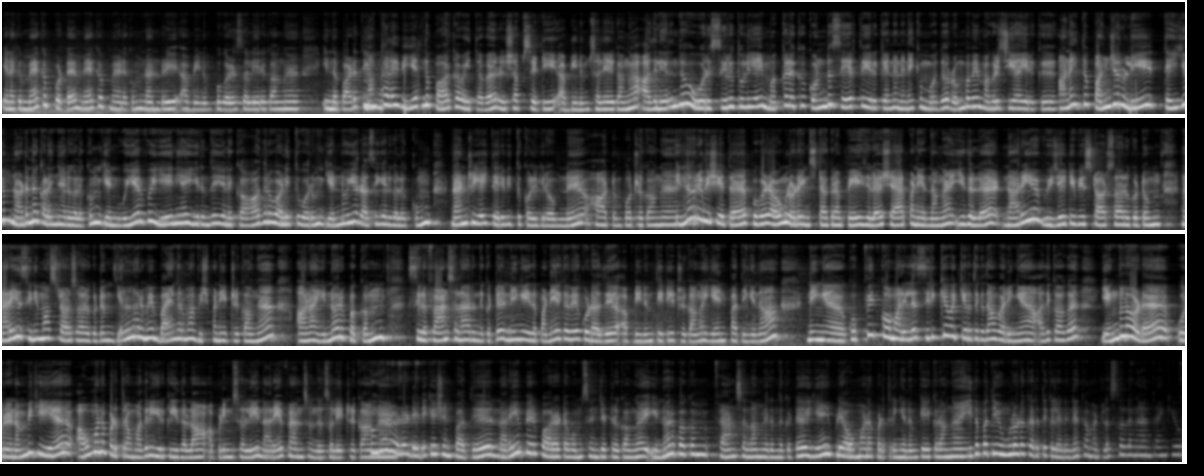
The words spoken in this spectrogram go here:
எனக்கு மேக்கப் போட்ட மேக்கப் மேனுக்கும் நன்றி அப்படின்னு புகழ் சொல்லியிருக்காங்க. இந்த படத்தில் மக்களை வியர்ந்து பார்க்க வைத்தவர் ரிஷப் செட்டி அப்படின்னு சொல்லியிருக்காங்க. அதிலிருந்து ஒரு சிறு துளியை மக்களுக்கு கொண்டு சேர்த்து இருக்கேன்னு நினைக்கும் போது ரொம்பவே மகிழ்ச்சியாக இருக்குது அனைத்து பஞ்சருளி தெய்யம் நடன கலைஞர்களுக்கும் என் உயர்வு ஏனியாய் இருந்து எனக்கு ஆதரவு அளித்து வரும் என்னுயிர் ரசிகர்களுக்கும் நன்றியை தெரிவித்துக் கொள்கிறோம்னு ஹார்ட்டும் போட்டிருக்காங்க. இன்னொரு விஷயத்த புகழ் அவங்களோட இன்ஸ்டாகிராம் பேஜில் ஷேர் பண்ணியிருந்தாங்க. இதில் நிறைய விஜய் டிவி ஸ்டார்ஸாக இருக்கட்டும் நிறைய சினிமா ஸ்டார்ஸாக இருக்கட்டும் எல்லாருமே பயங்கரமாக விஷ் பண்ணிகிட்ருக்காங்க ஆனால் இன்னொரு பக்கம் சில ஃபேன்ஸ் எல்லாம் இருந்துக்கிட்டு நீங்கள் இதை பண்ணியிருக்கவே கூடாது அப்படின்னு திட்டிகிட்டு இருக்காங்க ஏன்னு பார்த்தீங்கன்னா நீங்கள் குக் வித் கோமாளியில் சிரிக்க வைக்கிறதுக்கு தான் வரீங்க. அதுக்காக எங்களோட ஒரு நம்பிக்கையை அவமானப்படுத்துகிற மாதிரி இருக்குது இதெல்லாம் அப்படின்னு சொல்லி நிறைய ஃபேன்ஸ் வந்து சொல்லிகிட்ருக்காங்க. உங்களோட டெடிகேஷன் பார்த்து நிறைய பேர் பாராட்டவும் செஞ்சிட்ருக்காங்க இன்னொரு பக்கம் ஃபேன்ஸ் எல்லாம் இருந்துக்கிட்டு ஏன் இப்படி அவமானப்படுத்துறீங்கன்னு கேட்குறாங்க இதை பற்றி உங்களோட கருத்துக்கள் என்னென்னு கமெண்ட்டில் சொல்லுங்கள் தேங்க்யூ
